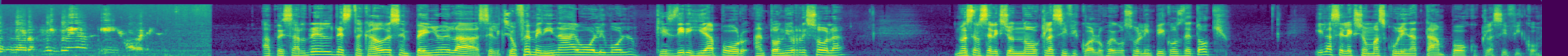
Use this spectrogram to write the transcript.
con jugadoras muy buenas y jóvenes. A pesar del destacado desempeño de la selección femenina de voleibol, que es dirigida por Antonio Rizola, nuestra selección no clasificó a los Juegos Olímpicos de Tokio. Y la selección masculina tampoco clasificó.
